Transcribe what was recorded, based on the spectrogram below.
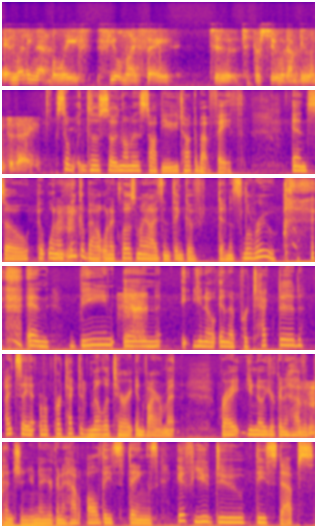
and letting that belief fuel my faith to to pursue what I'm doing today. So, so, so I'm going to stop you. You talk about faith, and so uh, when mm-hmm. I think about when I close my eyes and think of Dennis LaRue and being in you know in a protected, I'd say a protected military environment. Right, you know you're going to have mm-hmm. a pension. You know you're going to have all these things. If you do these steps,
